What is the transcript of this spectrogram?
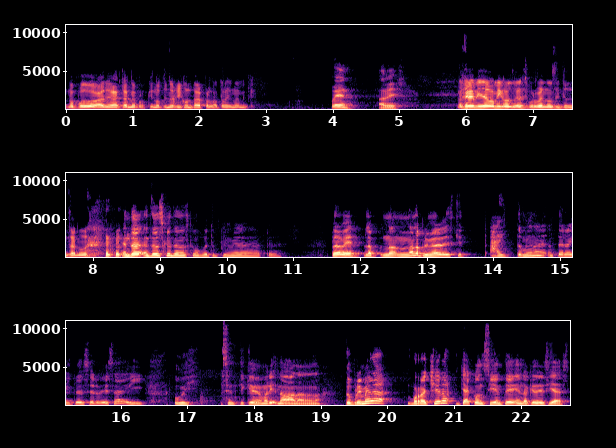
No puedo adelantarme porque no tendré que contar para la otra dinámica. Bueno, a ver. Hacer el video, amigos. Gracias por vernos, sintonizarnos. Entonces, entonces cuéntanos cómo fue tu primera peda. Pero a ver, la- no, no la primera vez que, ay, tomé una, un traguito de cerveza y, uy, sentí que me mareé. No, no, no, no. Tu primera borrachera ya consciente en la que decías,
